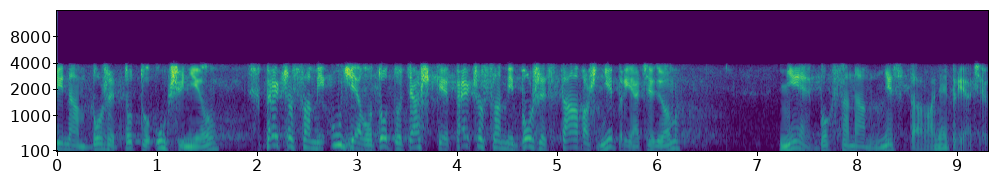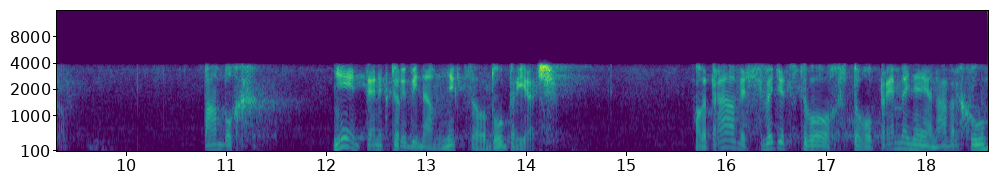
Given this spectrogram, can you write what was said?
si nám Bože toto učinil, prečo sa mi udialo toto ťažké, prečo sa mi Bože stávaš nepriateľom. Nie, Boh sa nám nestáva nepriateľom. Pán Boh nie je ten, ktorý by nám nechcel dopriať. Ale práve svedectvo z toho premenenia na vrchu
